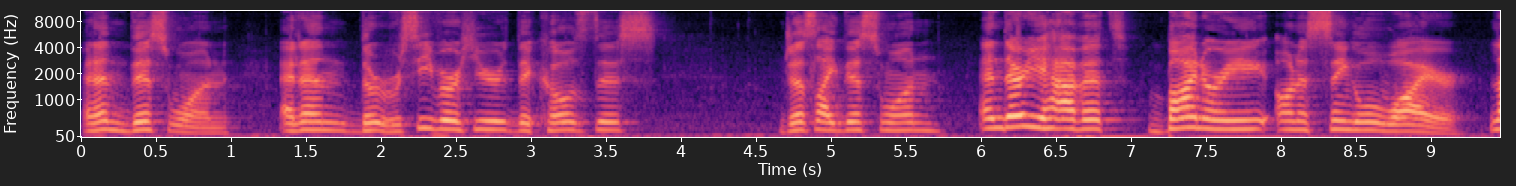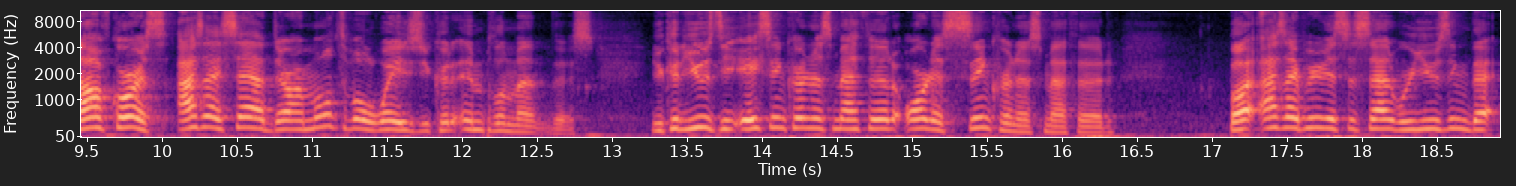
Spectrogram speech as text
and then this one. And then the receiver here decodes this just like this one. And there you have it, binary on a single wire. Now of course, as I said, there are multiple ways you could implement this. You could use the asynchronous method or the synchronous method. But as I previously said, we're using the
